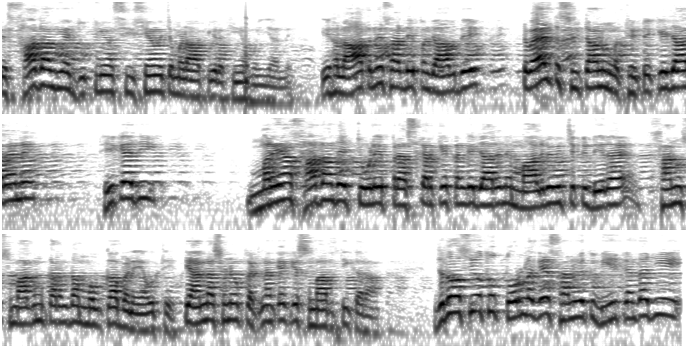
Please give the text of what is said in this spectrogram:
ਤੇ ਸਾਧਾਂ ਦੀਆਂ ਜੁੱਤੀਆਂ ਸੀਸਿਆਂ ਵਿੱਚ ਮੜਾ ਕੇ ਰੱਖੀਆਂ ਹੋਈਆਂ ਨੇ। ਇਹ ਹਾਲਾਤ ਨੇ ਸਾਡੇ ਪੰਜਾਬ ਦੇ। 12 ਸੀਟਾਂ ਨੂੰ ਮੱਥੇ ਟੇਕੇ ਜਾ ਰਹੇ ਨੇ। ਠੀਕ ਹੈ ਜੀ। ਮਰਿਆਂ ਸਾਧਾਂ ਦੇ ਚੋਲੇ ਪ੍ਰੈਸ ਕਰਕੇ ਟੰਗੇ ਜਾ ਰਹੇ ਨੇ। ਮਾਲਵੇ ਵਿੱਚ ਇੱਕ ਡੇਰਾ ਹੈ। ਸਾਨੂੰ ਸਮਾਗਮ ਕਰਨ ਦਾ ਮੌਕਾ ਬਣਿਆ ਉੱਥੇ। ਧਿਆਨ ਨਾਲ ਸੁਣਿਓ, ਘਟਨਾ ਕਹਿ ਕੇ ਸਮਾਪਤੀ ਕਰਾਂ। ਜਦੋਂ ਅਸੀਂ ਉੱਥੋਂ ਤੁਰ ਲੱਗੇ, ਸਾਨੂੰ ਇੱਕ ਵੀਰ ਕਹਿੰਦਾ, ਜੀ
